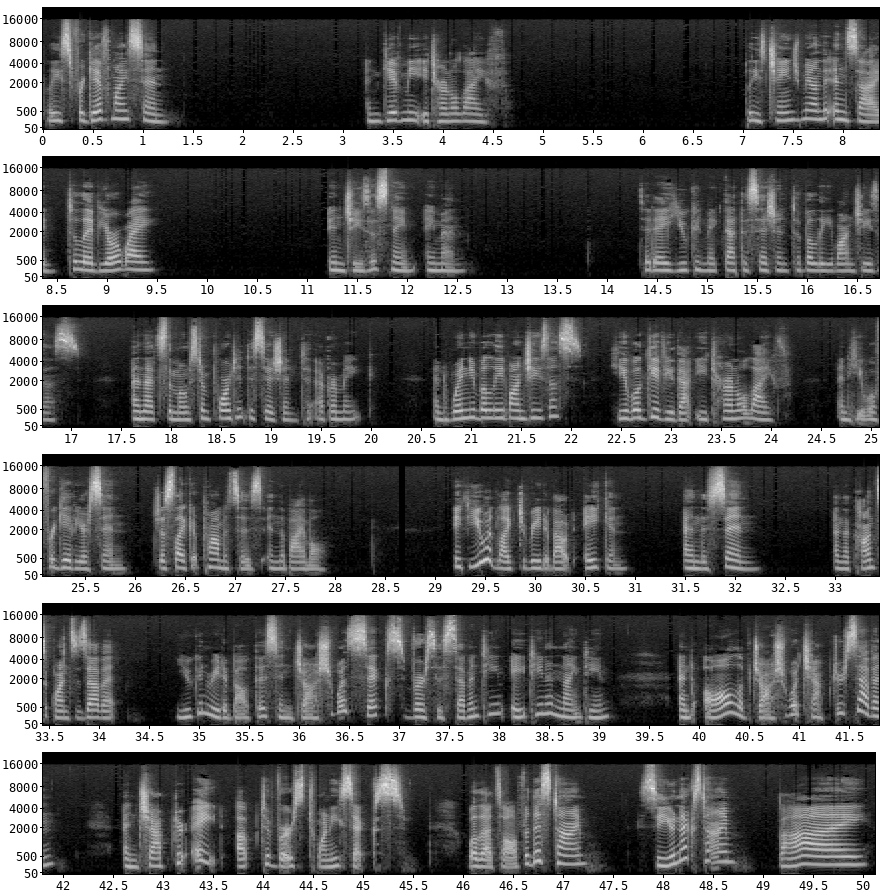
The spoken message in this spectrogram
Please forgive my sin and give me eternal life. Please change me on the inside to live your way. In Jesus' name, amen. Today, you can make that decision to believe on Jesus. And that's the most important decision to ever make. And when you believe on Jesus, He will give you that eternal life and He will forgive your sin just like it promises in the Bible. If you would like to read about Achan and the sin and the consequences of it, you can read about this in Joshua 6, verses 17, 18, and 19, and all of Joshua chapter 7 and chapter 8 up to verse 26. Well, that's all for this time. See you next time. Bye.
